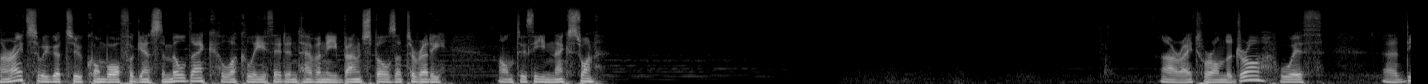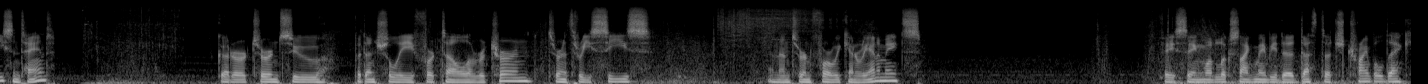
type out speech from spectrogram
Alright, so we got to combo off against the mill deck. Luckily they didn't have any bounce spells at the ready. On to the next one. Alright, we're on the draw with a decent hand. Got our turn 2 potentially foretell return, turn 3 seize, and then turn 4 we can reanimate. Facing what looks like maybe the Death Touch tribal deck.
